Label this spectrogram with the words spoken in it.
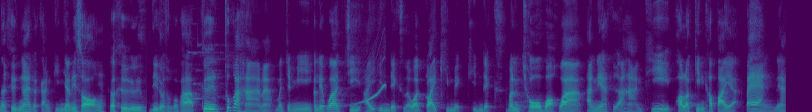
นั่นคือง่ายต่อการกิน อย่างที่สองก็คือดีต่อสุขภาพ คือทุกอาหารน่ะ มันจะมีเขาเรียกว่า GI index หรือว่า glycemic index มันโชว์บอกว่า อันนี้คืออาหารที่พอเรากินเข้าไปอะ แป้งเนี้ย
